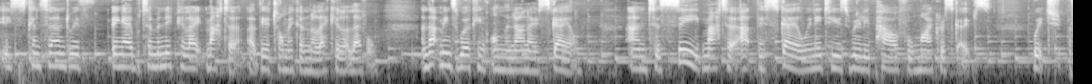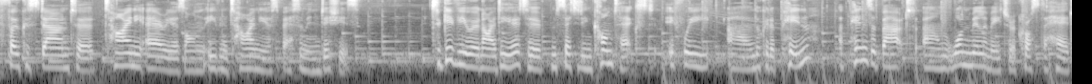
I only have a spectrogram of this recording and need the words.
is concerned with being able to manipulate matter at the atomic and molecular level, and that means working on the nanoscale. And to see matter at this scale, we need to use really powerful microscopes, which focus down to tiny areas on even tinier specimen dishes. To give you an idea, to set it in context, if we uh, look at a pin, a pin's about um, one millimetre across the head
